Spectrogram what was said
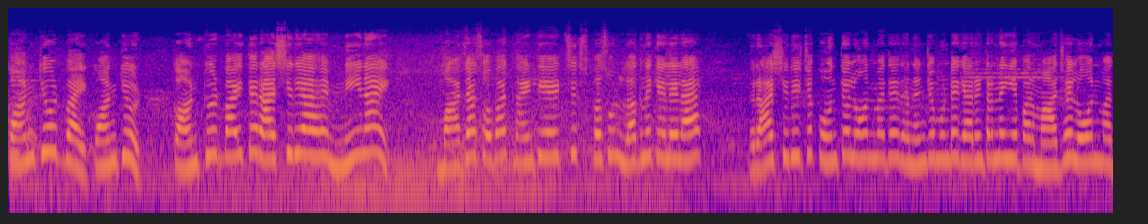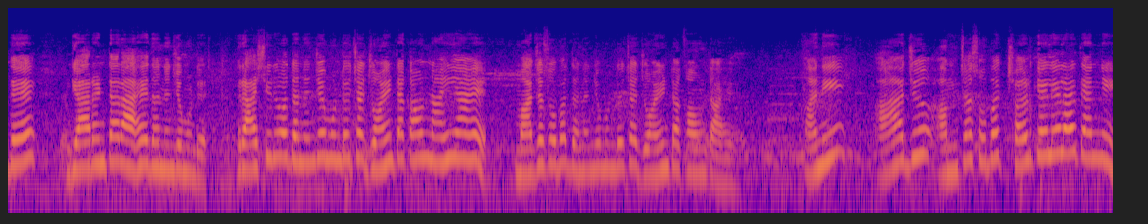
कॉन्क्यूट बाई कॉन्क्यूट. कॉन्क्यूट बाई ते राजश्री आहे मी नाही. माझ्यासोबत नाईन्टी एट सिक्सपासून लग्न केलेलं आहे. राजश्रीचे कोणते लोनमध्ये धनंजय मुंडे गॅरंटर नाही आहे पण माझे लोनमध्ये गॅरंटर आहे धनंजय मुंडे. राजश्री व धनंजय मुंडेच्या जॉईंट अकाउंट नाही आहे. माझ्यासोबत धनंजय मुंडेच्या जॉईंट अकाउंट आहे. आणि आज आमच्यासोबत छळ केलेला आहे त्यांनी.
